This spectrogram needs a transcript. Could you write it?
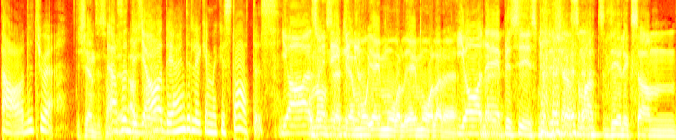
ja, det tror jag. Det känns ju som Alltså, det. det, ja, det har inte lika mycket status. Ja, På något sätt, jag, är må, jag, är mål, jag är målare. Ja, Eller- nej precis. Men det känns som att det är liksom...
